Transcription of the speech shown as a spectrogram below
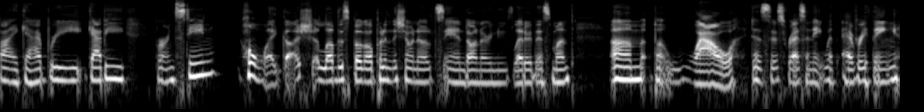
by Gabby Gabby Bernstein. Oh my gosh, I love this book. I'll put in the show notes and on our newsletter this month. Um, but wow, does this resonate with everything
